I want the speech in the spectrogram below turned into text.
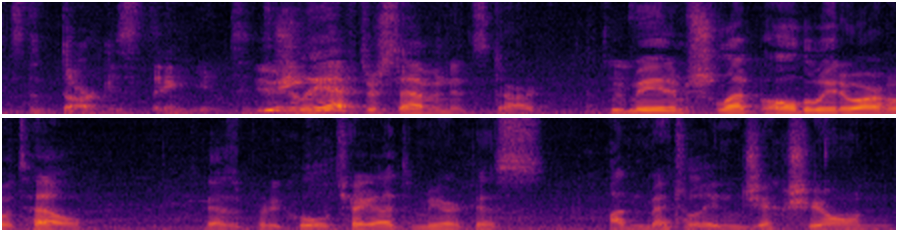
It's the darkest thing. to take. Usually after seven, it's dark. We made him schlep all the way to our hotel. You guys are pretty cool. Check out Demiricous on Metal Injection.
